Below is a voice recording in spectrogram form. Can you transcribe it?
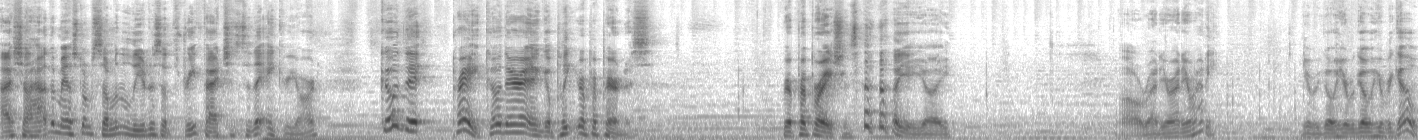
I shall have the maelstrom summon the leaders of the three factions to the anchor yard. Go there, pray, go there and complete your preparedness. Your preparations. Alrighty, righty, righty. Here we go, here we go, here we go.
